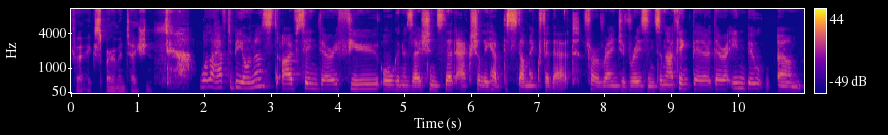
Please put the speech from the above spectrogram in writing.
for experimentation? Well, I have to be honest. I've seen very few organizations that actually have the stomach for that for a range of reasons, and I think there there are inbuilt um,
